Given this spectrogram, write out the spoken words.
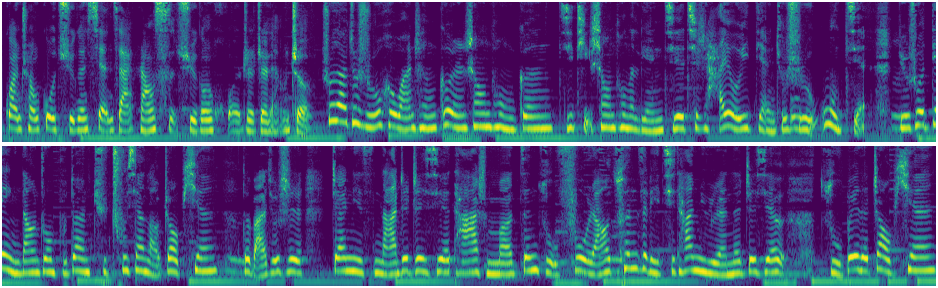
贯穿过去跟现在，然后死去跟活着这两者。说到就是如何完成个人伤痛跟集体伤痛的连接，其实还有一点就是物件，比如说电影当中。中不断去出现老照片，对吧？就是 Janice 拿着这些他什么曾祖父，然后村子里其他女人的这些祖辈的照片，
